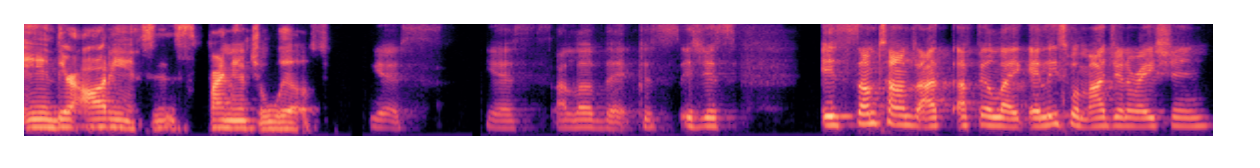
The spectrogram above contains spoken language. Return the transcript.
and their audiences financial wealth. Yes yes i love that because it's just it's sometimes I, I feel like at least with my generation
